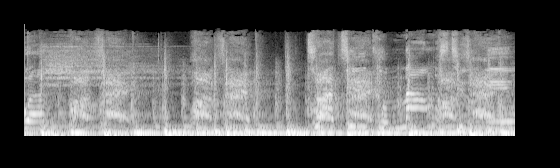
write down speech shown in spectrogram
well. Try to command us to be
